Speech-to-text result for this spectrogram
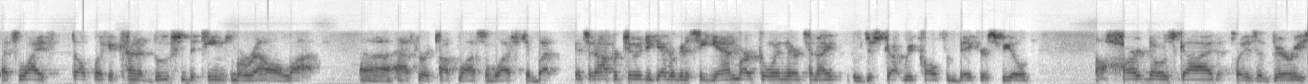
that's why I felt like it kind of boosted the team's morale a lot uh, after a tough loss in Washington. But it's an opportunity again. We're going to see Janmark go in there tonight, who just got recalled from Bakersfield. A hard nosed guy that plays a very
